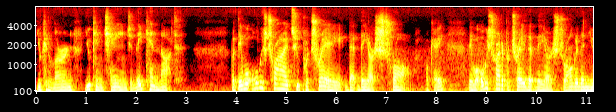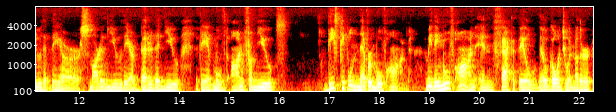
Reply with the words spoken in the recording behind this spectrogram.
you can learn, you can change, and they cannot. But they will always try to portray that they are strong, okay? They will always try to portray that they are stronger than you, that they are smarter than you, they are better than you, that they have moved on from you. These people never move on. I mean, they move on in fact that they'll they'll go into another,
